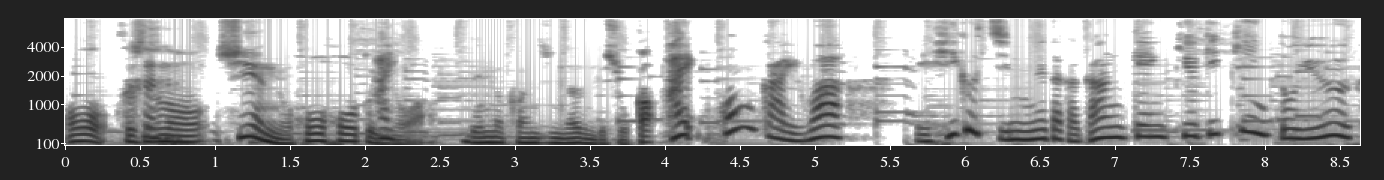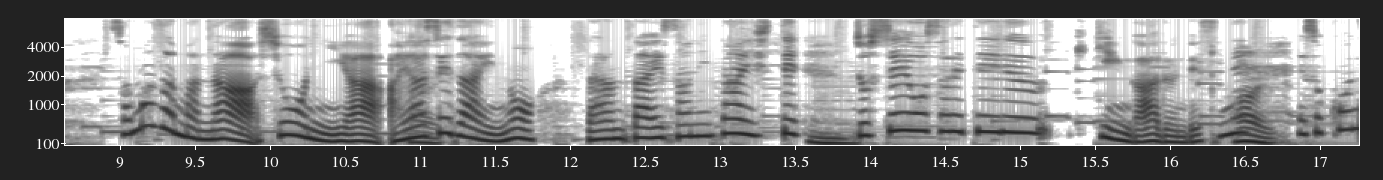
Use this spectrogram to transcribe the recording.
おそしてその 支援の方法というのはどんな感じになるんでしょうか？はい、今回は、え樋口宗隆がん研究基金というさまざまな小児や綾世代の団体さんに対してうん助成をされている基金があるんですね。はい。でそこに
